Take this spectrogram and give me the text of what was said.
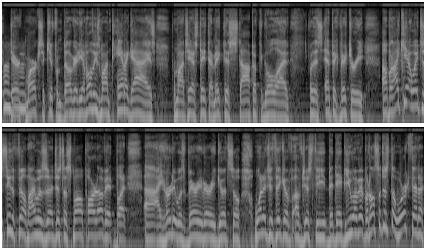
Derek mm-hmm. Marks, a kid from Belgrade. You have all these Montana guys from Montana State that make this stop at the goal line for this epic victory. Uh, but I can't wait to see the film. I was uh, just a small part of it, but uh, I heard it was very, very good. So, what did you think of, of just the, the debut of it, but also just the work that a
